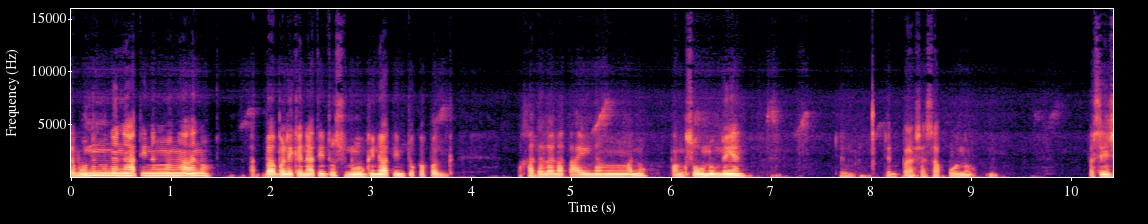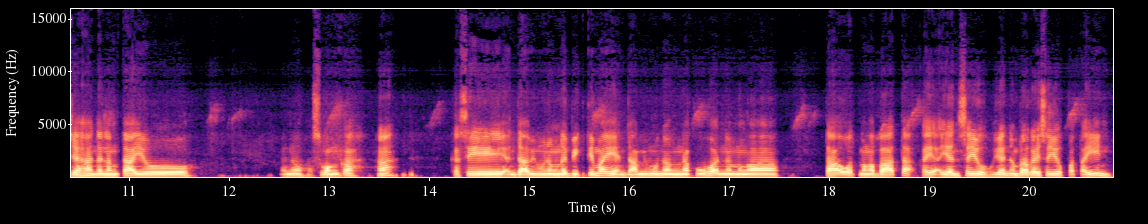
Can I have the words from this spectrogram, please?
Tabunan muna natin ng mga ano. At babalikan natin to. Sunugin natin to kapag nakadala na tayo ng ano, pangsunog na yan. Diyan, diyan pala siya sa puno. Pasensyahan na lang tayo ano, aswang ka, ha? Kasi ang dami mo nang nabiktima eh. Ang dami mo nang nakuha ng mga tao at mga bata. Kaya ayan sa'yo. Yan ang bagay sa'yo. Patayin.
